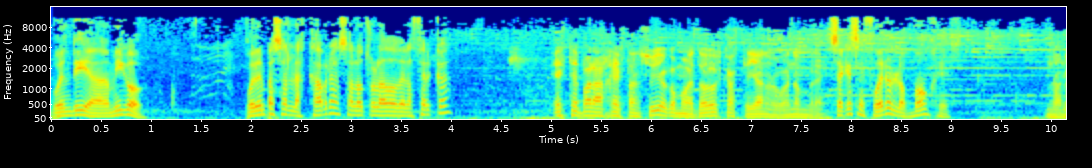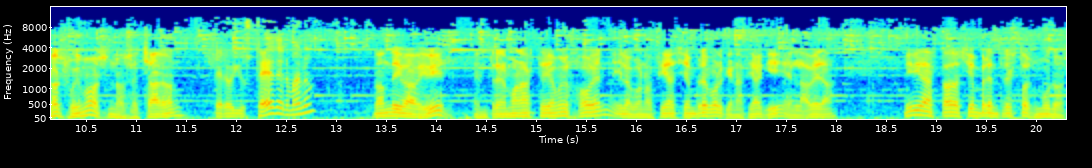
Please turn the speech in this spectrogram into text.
Buen día, amigo. ¿Pueden pasar las cabras al otro lado de la cerca? Este paraje es tan suyo como de todos los castellanos, buen hombre. Sé que se fueron los monjes. No nos fuimos, nos echaron. ¿Pero y usted, hermano? ¿Dónde iba a vivir? Entré al monasterio muy joven y lo conocía siempre porque nací aquí, en la Vera. Mi vida ha estado siempre entre estos muros,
